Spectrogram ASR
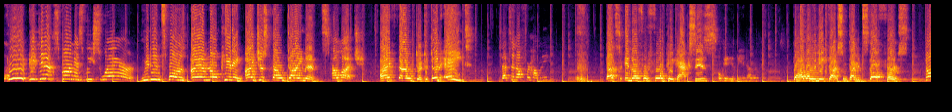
quick! We didn't spawn this, we swear! We didn't spawn us. I am not kidding. I just found diamonds. How much? I found dun, dun, dun, eight. That's enough for how many? That's enough for four pickaxes. Okay, give me a diamond pick. But how about we make di- some diamond stuff first? No,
